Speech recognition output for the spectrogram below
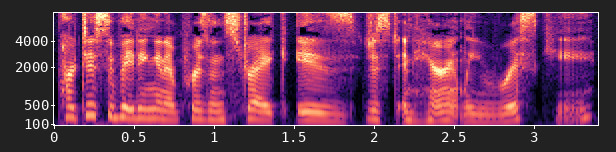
participating in a prison strike is just inherently risky.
